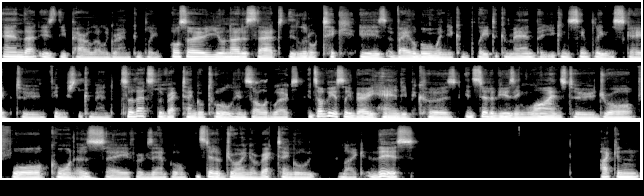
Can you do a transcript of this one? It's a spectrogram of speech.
And that is the parallelogram complete. Also, you'll notice that the little tick is available when you complete a command, but you can simply escape to finish the command. So that's the rectangle tool in SOLIDWORKS. It's obviously very handy because instead of using lines to draw four corners, say, for example, instead of drawing a rectangle like this, I can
